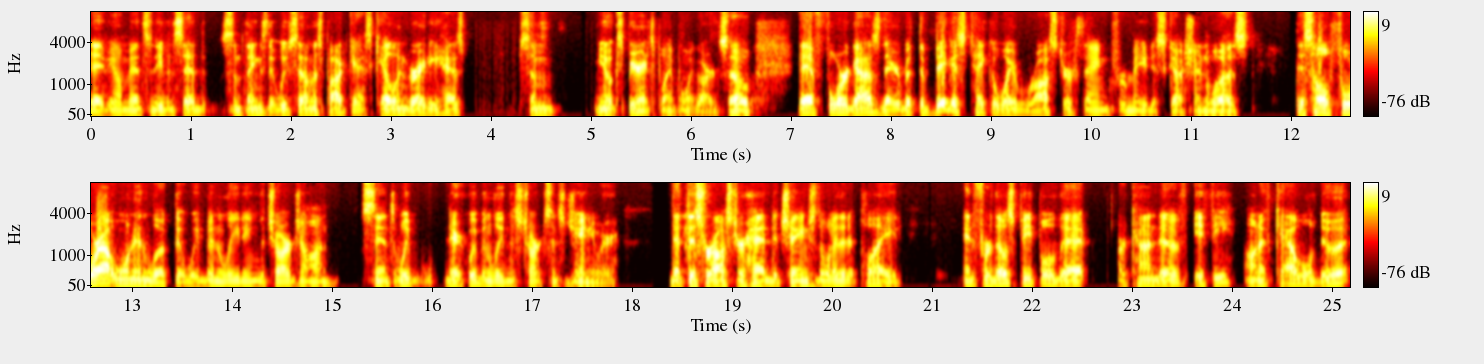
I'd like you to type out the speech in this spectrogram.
Davion Mintz, and even said some things that we've said on this podcast. Kellan Grady has some, you know, experience playing point guard. So they have four guys there. But the biggest takeaway roster thing for me discussion was this whole four out one in look that we've been leading the charge on since we Derek, we've been leading this charge since January. That this roster had to change the way that it played. And for those people that are kind of iffy on if Cal will do it,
